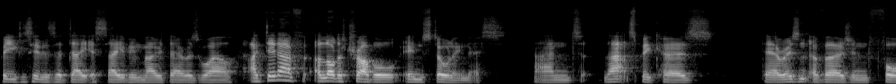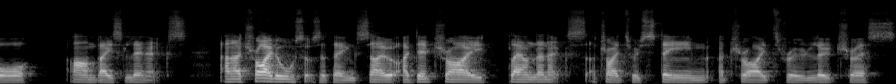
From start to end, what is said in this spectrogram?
But you can see there's a data saving mode there as well. I did have a lot of trouble installing this, and that's because there isn't a version for ARM based Linux. And I tried all sorts of things. So I did try PlayOnLinux, I tried through Steam, I tried through Lutris,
